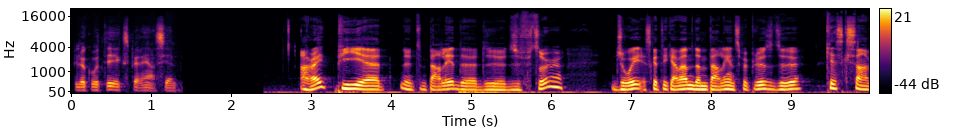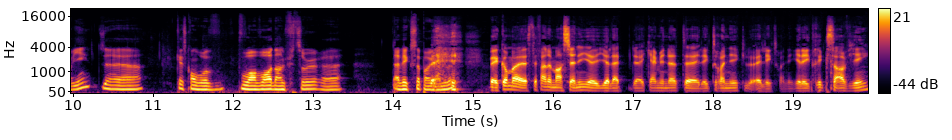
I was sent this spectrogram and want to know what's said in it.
puis le côté expérientiel. All right. Puis euh, tu me parlais de, du futur. Joey, est-ce que tu es capable de me parler un petit peu plus de qu'est-ce qui s'en vient? Qu'est-ce qu'on va pouvoir voir dans le futur avec ce programme-là? ben, comme Stéphane a mentionné, il y a, la, camionnette électronique, électronique, électrique qui s'en vient.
